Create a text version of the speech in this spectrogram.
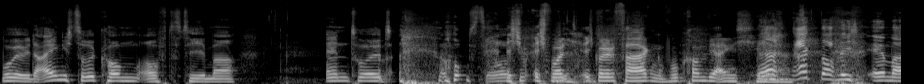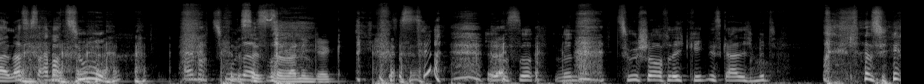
wo wir wieder eigentlich zurückkommen auf das Thema Android, Open Source. Ich, ich wollte ich wollt fragen, wo kommen wir eigentlich her? Ja, frag doch nicht immer, lass es einfach zu. Einfach zulassen. Das ist der Running Gag. das, ist, das ist so, wenn Zuschauer vielleicht kriegen die es gar nicht mit. dass wir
